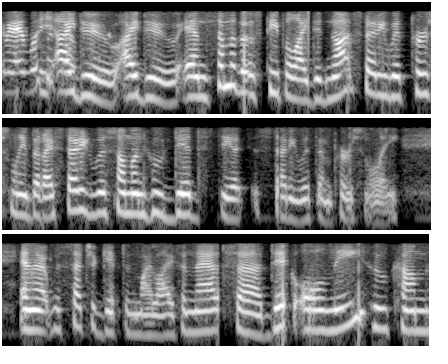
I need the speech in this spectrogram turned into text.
I mean, I look. At I do, I do, and some of those people I did not study with personally, but I studied with someone who did st- study with them personally. And that was such a gift in my life, and that's uh, Dick Olney, who comes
